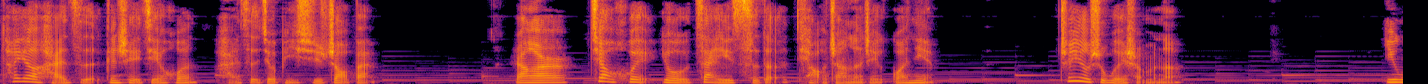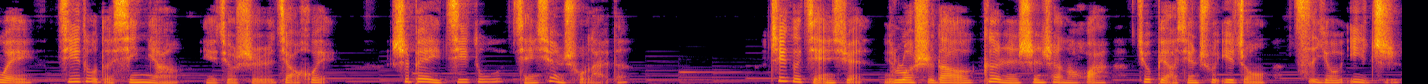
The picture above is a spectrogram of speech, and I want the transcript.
他要孩子跟谁结婚，孩子就必须照办。然而，教会又再一次的挑战了这个观念，这又是为什么呢？因为基督的新娘，也就是教会，是被基督拣选出来的。这个拣选，你落实到个人身上的话，就表现出一种自由意志，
